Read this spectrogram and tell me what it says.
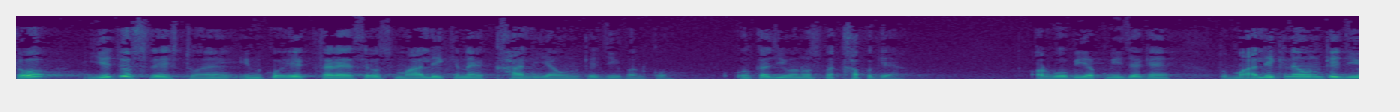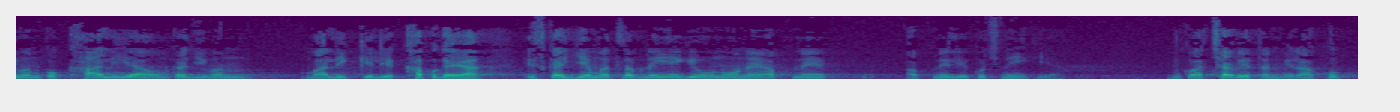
तो ये जो श्रेष्ठ हैं, इनको एक तरह से उस मालिक ने खा लिया उनके जीवन को। उनका जीवन उसमें खप गया, और वो भी अपनी जगह है। तो मालिक ने उनके जीवन को खा लिया, उनका जीवन मालिक के लिए खप गया। इसका ये मतलब नहीं है कि उन्होंने अपने अपने लिए कुछ नहीं किया। उनको अच्छा वेतन मिला, खूब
